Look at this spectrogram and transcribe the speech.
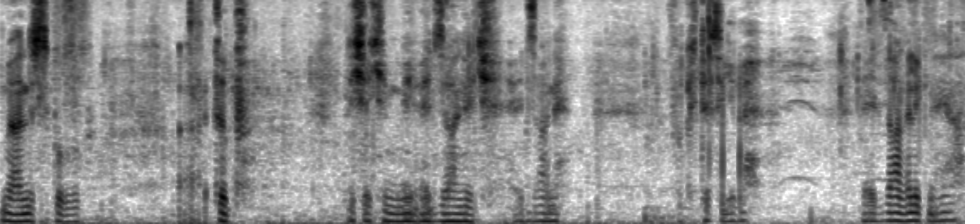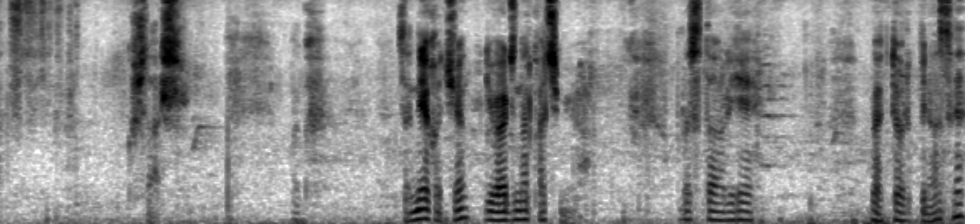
Mühendislik hukuk, e, tıp, diş hekimliği, eczanelik, eczane fakültesi gibi. Eczanelik ne ya? Kuşlar. Bak. Sen niye kaçıyorsun? Güvercinler kaçmıyor. Burası tarihi rektörlük binası.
